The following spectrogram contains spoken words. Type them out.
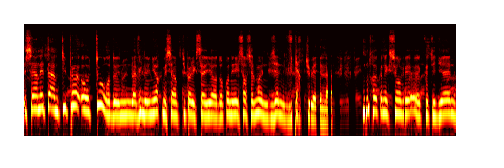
C'est un État un petit peu autour de la ville de New York, mais c'est un petit peu à l'extérieur. Donc on est essentiellement une dizaine virtuelle. Notre connexion euh, quotidienne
